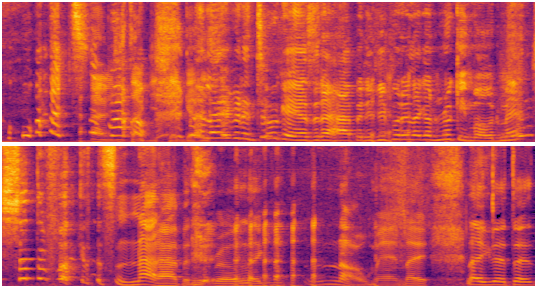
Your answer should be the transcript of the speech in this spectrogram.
What? I'm just talking shit, guys. Not even in 2K has it happen if you put it like on rookie mode, man. Shut the fuck. That's not happening, bro. Like, no, man. Like, like the, the,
